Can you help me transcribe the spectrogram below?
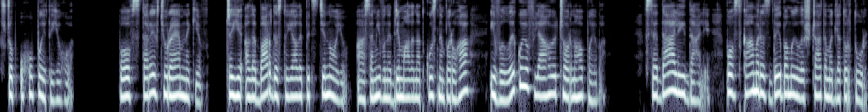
щоб ухопити його, повз старих тюремників, чиї алебарди стояли під стіною, а самі вони дрімали над куснем пирога і великою флягою чорного пива. Все далі й далі, повз камери з дибами й лищатами для тортур,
